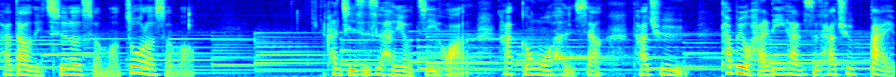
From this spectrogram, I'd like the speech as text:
他到底吃了什么，做了什么？他其实是很有计划的。他跟我很像，他去，他比我还厉害的是，他去拜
